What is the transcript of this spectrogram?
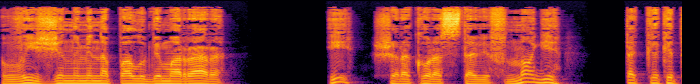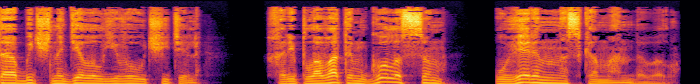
выжженными на палубе Марара, и, широко расставив ноги, так как это обычно делал его учитель, хрипловатым голосом уверенно скомандовал.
